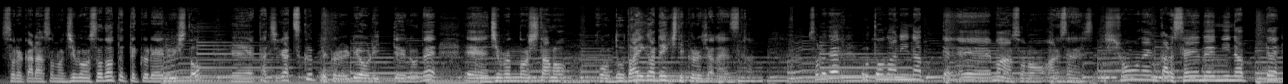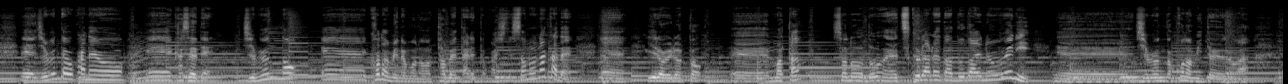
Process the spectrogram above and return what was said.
それからその自分を育ててくれる人、えー、たちが作ってくれる料理っていうので、えー、自分の下のこう土台ができてくるじゃないですか。それで大人になって、えー、まあそのあれですね少年から青年になって、えー、自分でお金を、えー、稼いで自分の、えー、好みのものを食べたりとかしてその中で、えー、いろいろと、えー、またそのど、え、作られた土台の上に、えー、自分の好みというのが、え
